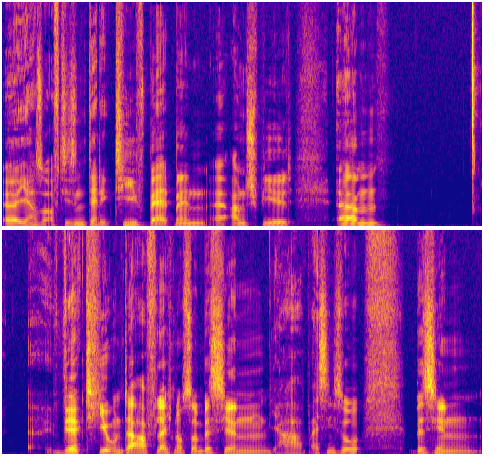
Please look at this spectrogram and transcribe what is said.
äh, ja, so auf diesen Detektiv-Batman äh, anspielt. Ähm, äh, wirkt hier und da vielleicht noch so ein bisschen, ja, weiß nicht, so ein bisschen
